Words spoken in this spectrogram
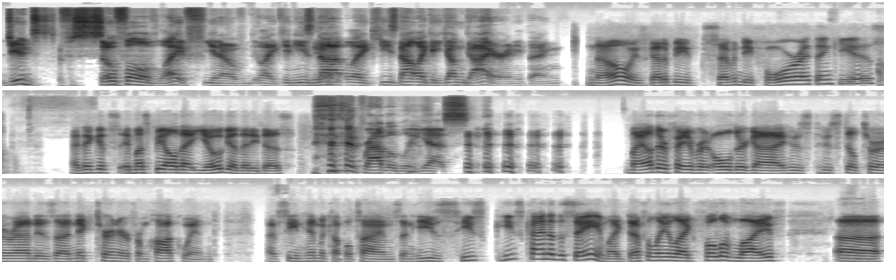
dude's so full of life, you know, like, and he's yeah. not like he's not like a young guy or anything. No, he's got to be seventy four. I think he is. I think it's it must be all that yoga that he does. Probably, yes. My other favorite older guy who's who's still touring around is uh, Nik Turner from Hawkwind. I've seen him a couple times, and he's he's he's kind of the same. Like definitely like full of life. Uh, mm-hmm.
